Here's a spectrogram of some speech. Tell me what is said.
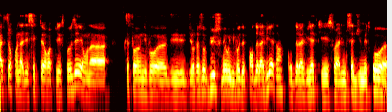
Bien sûr qu'on a des secteurs plus exposés. On a, que ce soit au niveau euh, du, réseau bus, mais au niveau de Porte de la Villette. Hein. Porte de la Villette qui est sur la ligne 7 du métro, euh,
